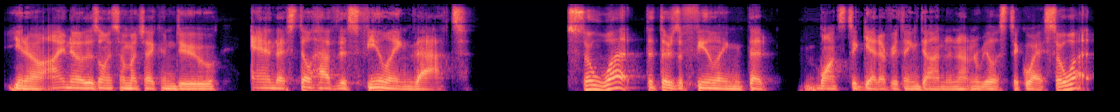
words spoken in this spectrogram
you know, I know there's only so much I can do, and I still have this feeling that. So what that there's a feeling that wants to get everything done in an unrealistic way? So what?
